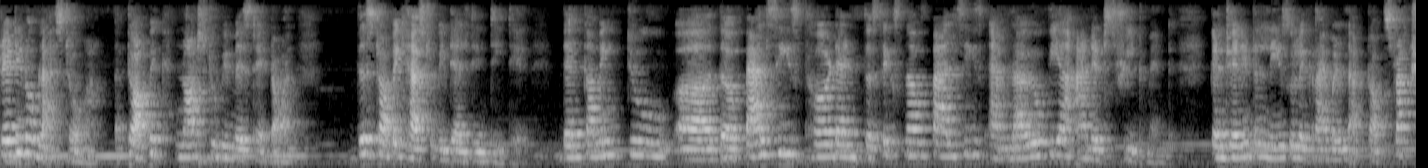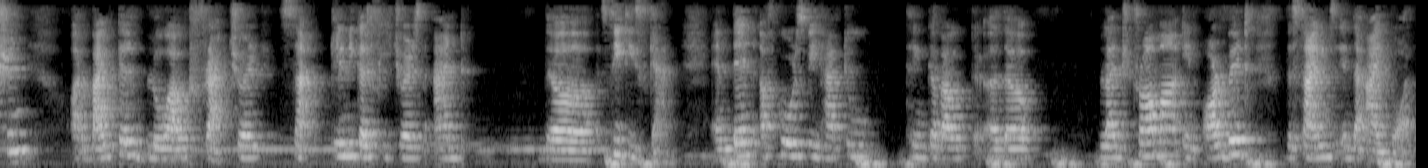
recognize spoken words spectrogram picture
Retinoblastoma, a topic not to be missed at all. This topic has to be dealt in detail. Then coming to uh, the palsies, third and the sixth nerve palsies, amblyopia and its treatment. Congenital nasolacrimal duct obstruction, or orbital blowout fracture, clinical features and the CT scan. And then of course we have to think about uh, the blunt trauma in orbit, the signs in the eyeball,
